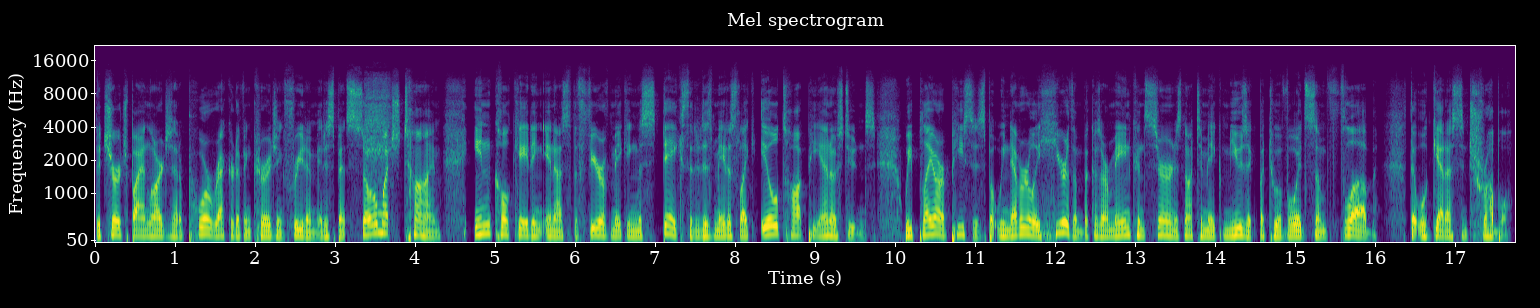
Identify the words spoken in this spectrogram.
The church, by and large, has had a poor record of encouraging freedom. It has spent so much time inculcating in us the fear of making mistakes that it has made us like ill taught piano students. We play our pieces, but we never really hear them because our main concern is not to make music, but to avoid some flub that will get us in trouble.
